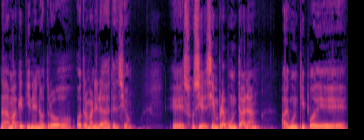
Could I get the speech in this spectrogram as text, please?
nada más que tienen otro, otra manera de atención. Eh, siempre apuntalan algún tipo de,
